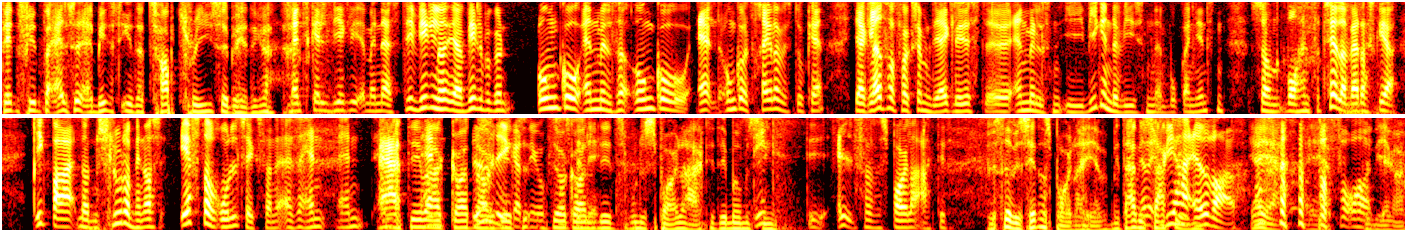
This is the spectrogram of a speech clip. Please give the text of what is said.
den film, der altid er mindst i the top 3, simpelthen, ikke? Man skal virkelig, men altså, det er virkelig noget, jeg er virkelig begyndt undgå anmeldelser, undgå alt, undgå trailer, hvis du kan. Jeg er glad for for eksempel, at jeg ikke læste øh, anmeldelsen i Weekendavisen af Bogan Jensen, som, hvor han fortæller, hvad der sker. Ikke bare, når den slutter, men også efter rulleteksterne. Altså, han, han, Ja, det var han godt nok lidt, det var godt lidt smule spoileragtigt, det må man sige. Lidt. Det er alt for spoileragtigt. Nu sidder vi og sætter spoiler her, men der har vi sagt vi har det. advaret Ja, ja, ja, på ja. forhånd. Det virker.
